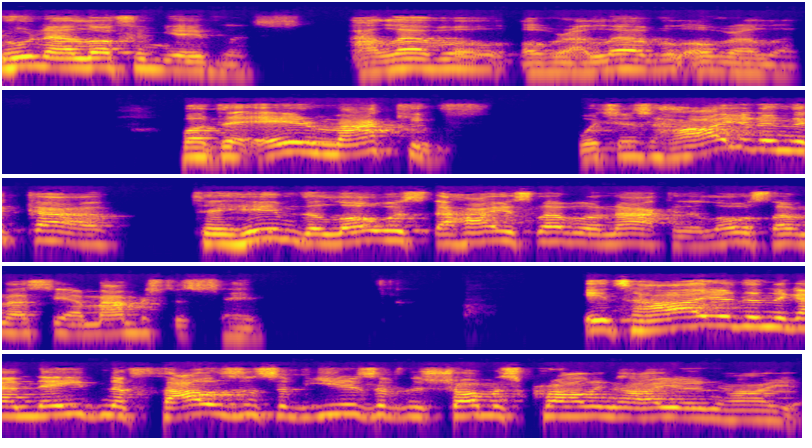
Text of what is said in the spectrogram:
nun alofim yevlis, a level over a level over a level. But the air makif, which is higher than the kav, to him the lowest, the highest level of nak, and the lowest level of nasi, mamish the same. It's higher than the Gan Eden of thousands of years of the neshamas crawling higher and higher.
